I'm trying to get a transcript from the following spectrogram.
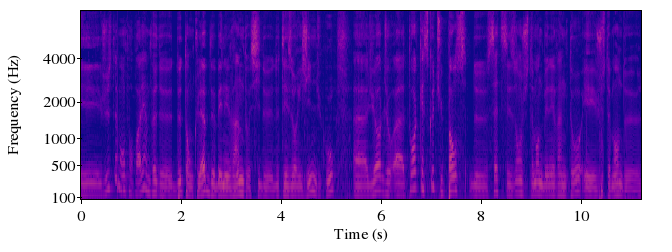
Et justement, pour parler un peu de, ton club, de Benevento, aussi de, tes origines, du coup, euh, Giorgio, euh, toi, qu'est-ce que tu penses de cette saison, justement, de Benevento et justement de,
